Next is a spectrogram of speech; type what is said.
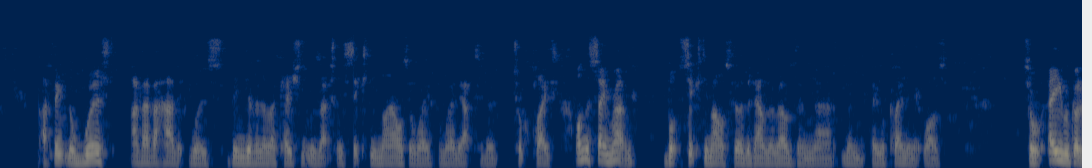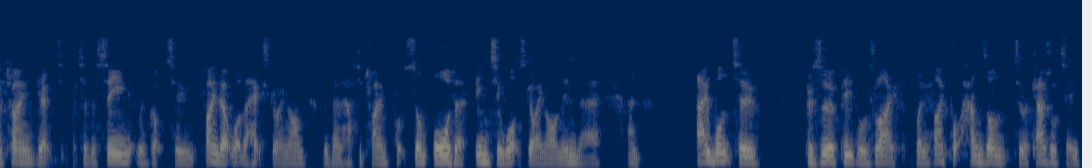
I think the worst I've ever had it was being given a location that was actually 60 miles away from where the accident took place on the same road, but 60 miles further down the road than, uh, than they were claiming it was. So A, we've got to try and get to the scene. We've got to find out what the heck's going on. We then have to try and put some order into what's going on in there. And I want to preserve people's life, but if I put hands on to a casualty,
